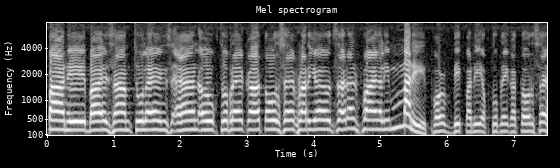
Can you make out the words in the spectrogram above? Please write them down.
Pani by some two lengths and October 14 from the and finally money for Biffany Octubre 14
